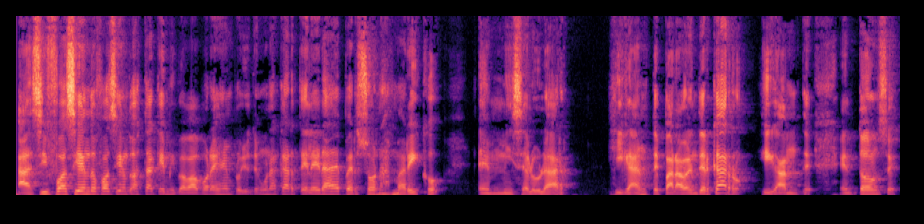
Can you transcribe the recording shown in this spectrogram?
Así fue haciendo, fue haciendo hasta que mi papá, por ejemplo, yo tengo una cartelera de personas, marico, en mi celular, gigante, para vender carros, gigante. Entonces,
